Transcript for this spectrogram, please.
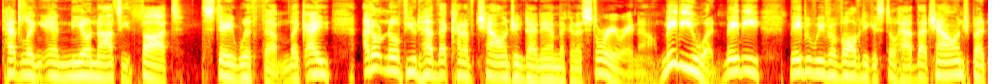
peddling in neo-Nazi thought stay with them. Like I, I don't know if you'd have that kind of challenging dynamic in a story right now. Maybe you would. Maybe, maybe we've evolved. You can still have that challenge, but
